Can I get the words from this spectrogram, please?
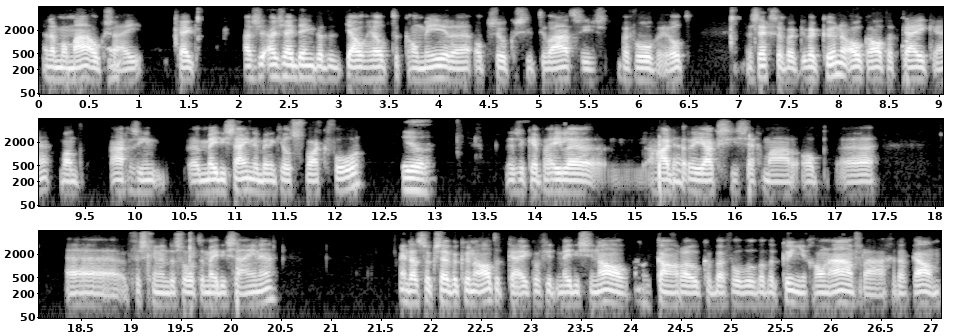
En dat mama ook zei, kijk, als, je, als jij denkt dat het jou helpt te kalmeren op zulke situaties, bijvoorbeeld, dan zegt ze, we, we kunnen ook altijd kijken, want aangezien medicijnen ben ik heel zwak voor. Ja, Dus ik heb hele harde reacties, zeg maar, op eh, eh, verschillende soorten medicijnen. En dat is ook zo, we kunnen altijd kijken of je het medicinaal kan roken, bijvoorbeeld. Want dat kun je gewoon aanvragen, dat kan.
